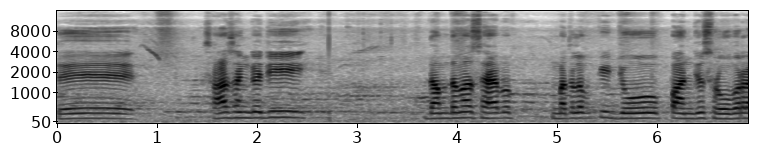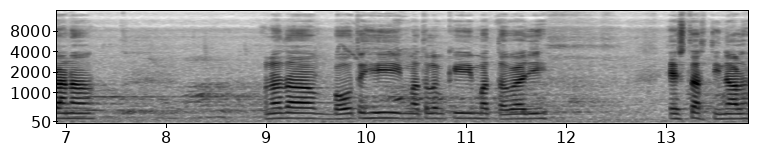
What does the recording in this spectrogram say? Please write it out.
ਤੇ ਸਾਧ ਸੰਗਤ ਜੀ, ਦਮਦਮਾ ਸਾਹਿਬ ਮਤਲਬ ਕਿ ਜੋ ਪੰਜ ਸਰੋਵਰ ਹਨ ਉਹਨਾਂ ਦਾ ਬਹੁਤ ਹੀ ਮਤਲਬ ਕਿ ਮਹੱਤਵ ਹੈ ਜੀ ਇਸ ਧਰਤੀ ਨਾਲ।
